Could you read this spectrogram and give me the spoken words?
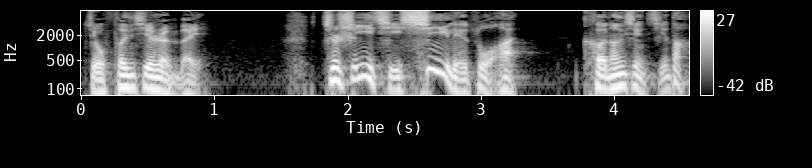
就分析认为，这是一起系列作案，可能性极大。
